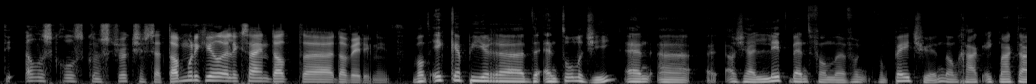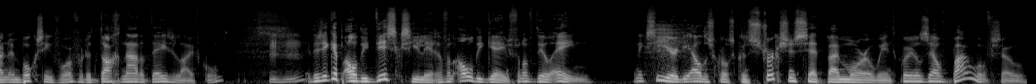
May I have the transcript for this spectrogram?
Die Elder Scrolls Construction Set. Dat moet ik heel eerlijk zijn, dat, eh, dat weet ik niet. Want ik heb hier de Anthology. En als jij lid bent van, van, van Patreon, dan ga ik, ik maak daar een unboxing voor, voor de dag nadat deze live komt. Mhm. Dus ik heb al die discs hier liggen van al die games vanaf deel 1. En ik zie hier die Elder Scrolls Construction set bij Morrowind. Kon je dan zelf bouwen of zo?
